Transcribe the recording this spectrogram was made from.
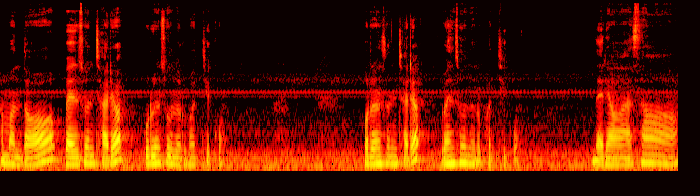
한 번 더 왼손 차렷 오른손으로 버티고 오른손 차렷 왼손으로 버티고 내려와서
